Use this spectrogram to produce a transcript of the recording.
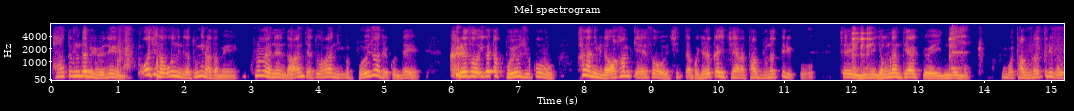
받았던 응답이면은 어제나 오늘이나 동일하다며 그러면은 나한테도 한 이걸 보여줘야 될 건데 그래서 이거 딱 보여주고 하나님이 나와 함께 해서 진짜 막 열 가지 제약을 다 무너뜨리고 제 있는 영남 대학교에 있는 뭐 다 무너뜨리고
